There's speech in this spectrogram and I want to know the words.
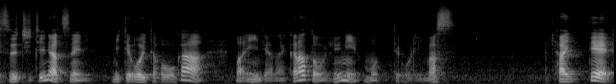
数値っていうのは常に見ておいた方がまあいいんではないかなというふうに思っております。はい、で、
